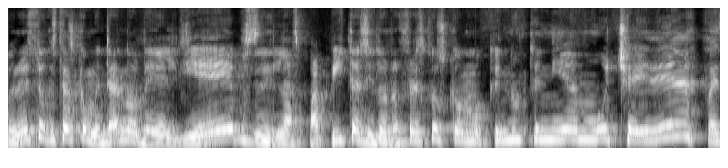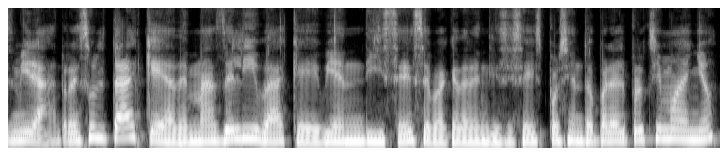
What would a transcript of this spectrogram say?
Pero esto que estás comentando del Jeps, de las papitas y los refrescos, como que no tenía mucha idea. Pues mira, resulta que además del IVA, que bien dice se va a quedar en 16% para el próximo año,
